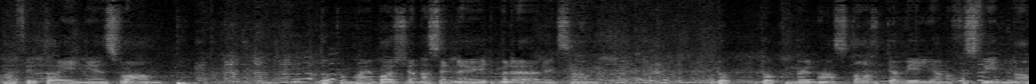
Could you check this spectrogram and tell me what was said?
han flyttar in i en svamp. Då kommer han ju bara känna sig nöjd med det liksom. Och Då, då kommer den här starka viljan att försvinna.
